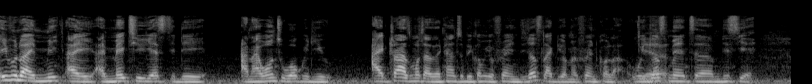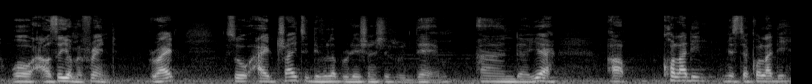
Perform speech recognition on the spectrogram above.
Even though I meet I, I met you yesterday and I want to work with you, I try as much as I can to become your friend. Just like you're my friend, Kola. We Yeah. just met um, this year. Well, I'll say you're my friend, right? So I try to develop relationships with them, and uh, yeah, uh, Kolade, Mr. Kolade,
